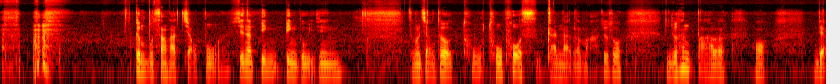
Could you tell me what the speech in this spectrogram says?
跟不上它脚步。现在病病毒已经怎么讲都有突突破式感染了嘛，就是说你就算打了哦两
